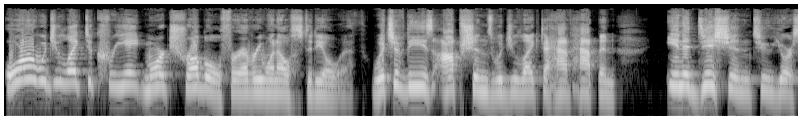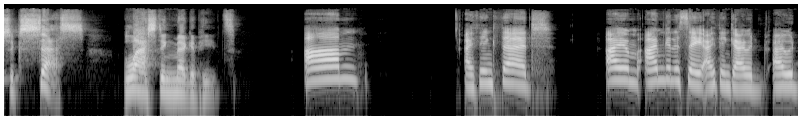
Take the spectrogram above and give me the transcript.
Or would you like to create more trouble for everyone else to deal with? Which of these options would you like to have happen in addition to your success blasting megapedes? Um, I think that I am. I'm going to say I think I would. I would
